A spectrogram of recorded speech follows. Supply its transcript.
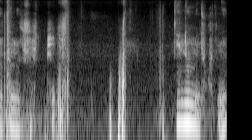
오토맥스 스피드 해놓으면 좋거든요.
